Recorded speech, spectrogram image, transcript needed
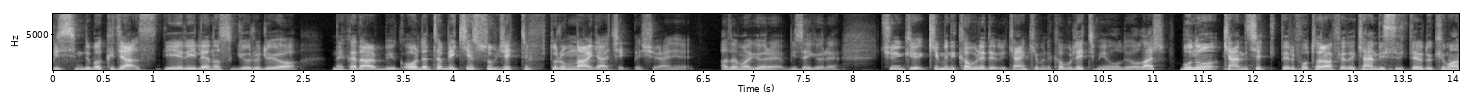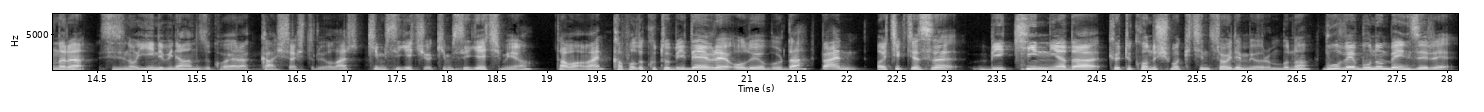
Biz şimdi bakacağız. Diğeriyle nasıl görülüyor? Ne kadar büyük? Orada tabii ki subjektif durumlar gerçekleşiyor. Yani adama göre, bize göre. Çünkü kimini kabul edebilirken kimini kabul etmiyor oluyorlar. Bunu kendi çektikleri fotoğraf ya da kendi istedikleri dokümanlara sizin o yeni binanızı koyarak karşılaştırıyorlar. Kimisi geçiyor, kimisi geçmiyor. Tamamen kapalı kutu bir devre oluyor burada. Ben açıkçası bir kin ya da kötü konuşmak için söylemiyorum bunu. Bu ve bunun benzeri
